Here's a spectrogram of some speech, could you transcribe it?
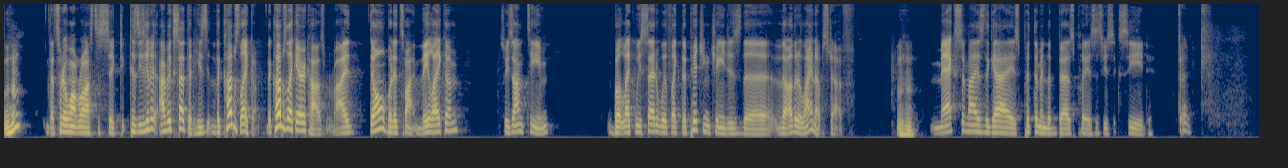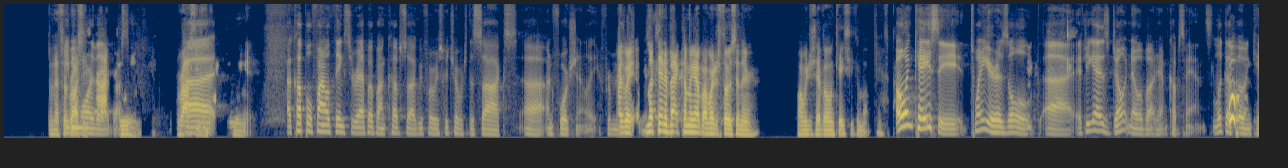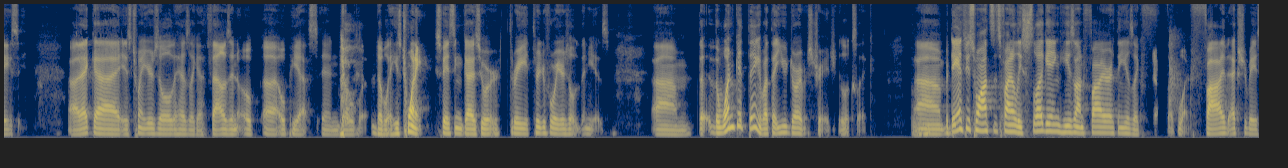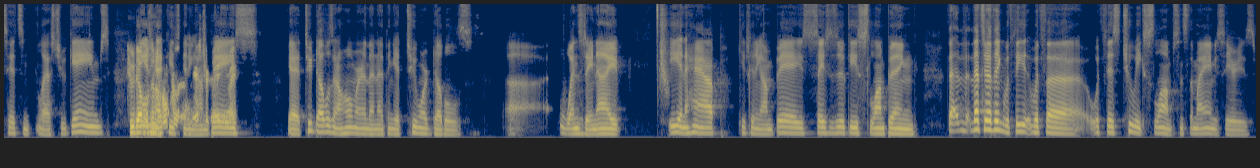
Mhm. That's what I want Ross to stick to because he's gonna. I'm accepted. He's the Cubs like him. The Cubs like Eric Hosmer. I don't, but it's fine. They like him, so he's on the team. But like we said with like the pitching changes, the the other lineup stuff, Mhm. maximize the guys, put them in the best places to succeed. And that's what me Rossi's more that, Rossi. doing. Rossi's Uh, doing it. A couple final things to wrap up on Cubs talk before we switch over to the Sox. Uh, unfortunately, for By the way, left-handed back coming up. I might just throw this in there. Why don't we just have Owen Caissie come up? Thanks. Owen Caissie, 20 years old. Uh, if you guys don't know about him, Cubs fans, look up Owen Caissie. Uh, that guy is 20 years old, has like a thousand o- uh, OPS in double, double A. He's 20. He's facing guys who are three, three to four years older than he is. Um, the the one good thing about that Yu Darvish trade, it looks like. Mhm. Um, but Dansby Swanson's finally slugging. He's on fire. I think he has like like what five extra base hits in the last two games. Two doubles Ian and a Happ homer keeps getting on yesterday, right? Yeah, two doubles and a homer, and then I think he had two more doubles uh, Wednesday night. Ian Happ keeps getting on base. Seiya Suzuki slumping. That, that's the other thing with the with uh with this two week slump since the Miami series.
